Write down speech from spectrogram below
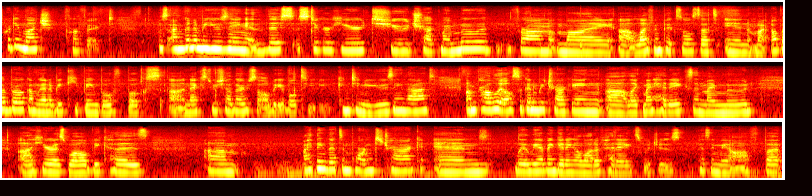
pretty much perfect. So I'm going to be using this sticker here to track my mood from my uh, Life in Pixels that's in my other book. I'm going to be keeping both books uh, next to each other so I'll be able to continue using that. I'm probably also going to be tracking uh, like my headaches and my mood uh, here as well because um, I think that's important to track and lately I've been getting a lot of headaches which is pissing me off but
